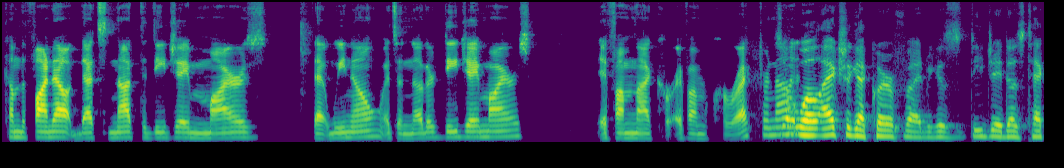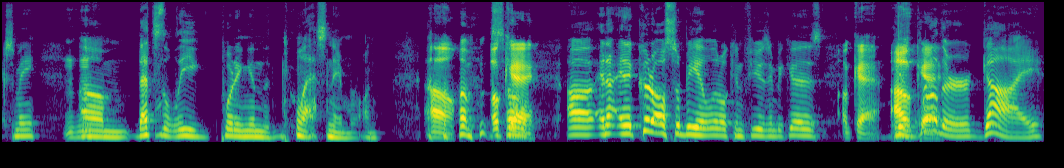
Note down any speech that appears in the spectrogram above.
Come to find out, that's not the DJ Myers that we know. It's another DJ Myers. If I'm not if I'm correct or So, not. well, I actually got clarified because DJ does text me. Mhm. Um, that's the league putting in the last name wrong. oh, Um, so, okay, uh, and, I- and it could also be a little confusing because okay, his okay. brother Guy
